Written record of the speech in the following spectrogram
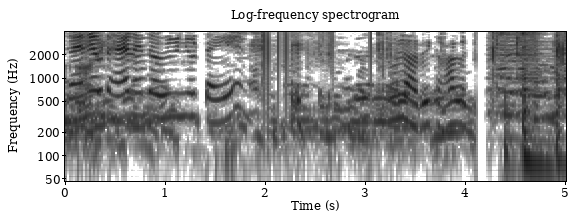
मैंने उठाया नहीं तो अभी भी नहीं उठाए तो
